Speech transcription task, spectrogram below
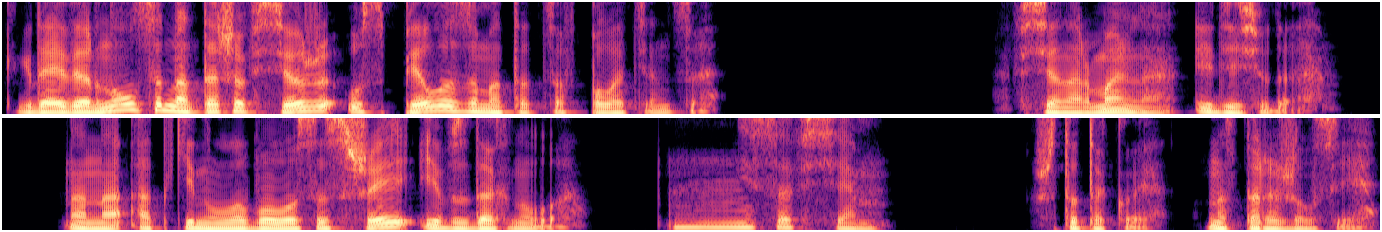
Когда я вернулся, Наташа все же успела замотаться в полотенце. «Все нормально, иди сюда». Она откинула волосы с шеи и вздохнула. «Не совсем». «Что такое?» — насторожился я.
